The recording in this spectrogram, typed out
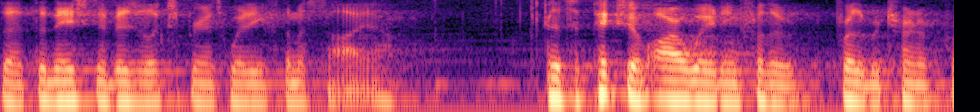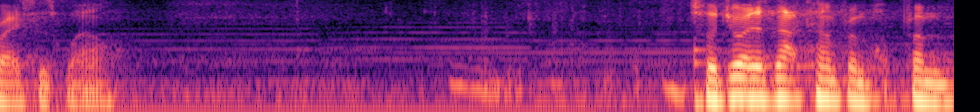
that the nation of Israel experienced waiting for the Messiah. And it's a picture of our waiting for the, for the return of Christ as well. So joy does not come from, from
